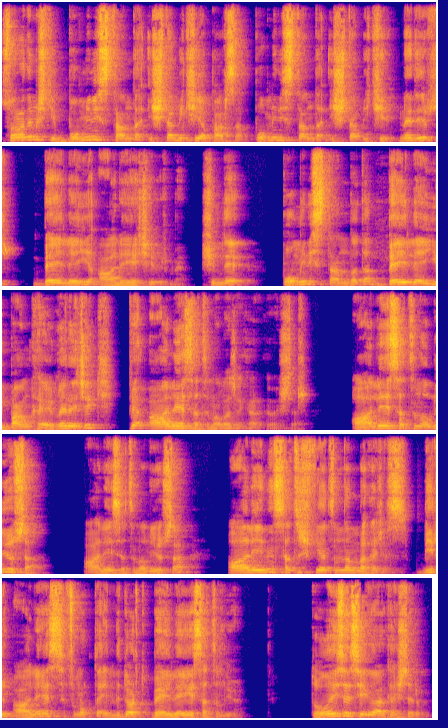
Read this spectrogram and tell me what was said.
Sonra demiş ki Boministan'da işlem 2 yaparsa Boministan'da işlem 2 nedir? BL'yi AL'ye çevirme. Şimdi Boministan'da da BL'yi bankaya verecek ve AL satın alacak arkadaşlar. AL satın alıyorsa AL satın alıyorsa AL'nin satış fiyatından bakacağız. 1 AL 0.54 BL'ye satılıyor. Dolayısıyla sevgili arkadaşlarım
